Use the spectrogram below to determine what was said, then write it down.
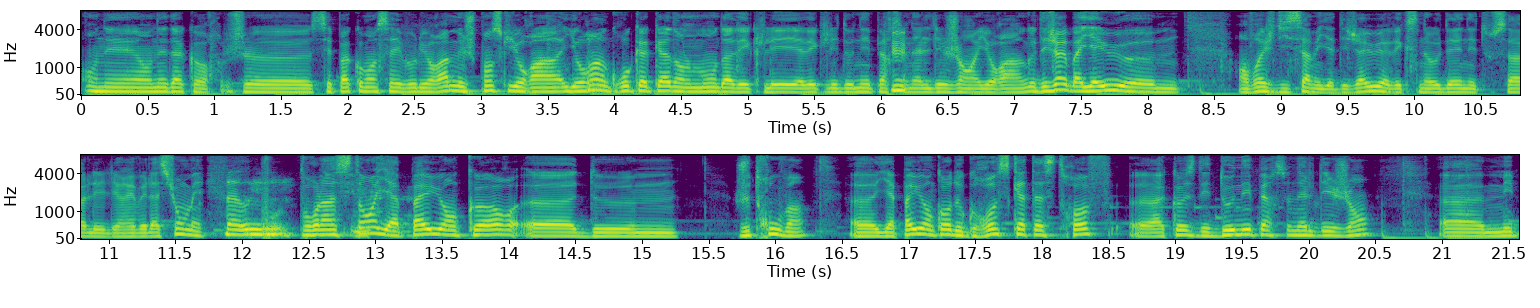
on est, on est d'accord. Je sais pas comment ça évoluera, mais je pense qu'il y aura, il y aura un gros caca dans le monde avec les, avec les données personnelles des gens. Il y aura un- déjà, bah, il y a eu, euh, en vrai, je dis ça, mais il y a déjà eu avec Snowden et tout ça les, les révélations, mais Bah oui. pour, pour l'instant, il n'y a pas eu encore euh, de. Je trouve, hein, euh, il n'y a pas eu encore de grosses catastrophes euh, à cause des données personnelles des gens. Euh, mais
